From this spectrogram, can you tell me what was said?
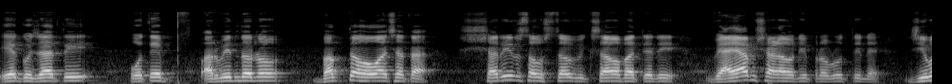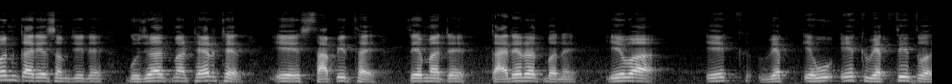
એ ગુજરાતી પોતે અરવિંદોનો ભક્ત હોવા છતાં શરીર સૌષ્ઠવ વિકસાવવા માટેની વ્યાયામ શાળાઓની પ્રવૃત્તિને જીવન કાર્ય સમજીને ગુજરાતમાં ઠેર ઠેર એ સ્થાપિત થાય તે માટે કાર્યરત બને એવા એક વ્યક્તિ, એવું એક વ્યક્તિત્વ.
